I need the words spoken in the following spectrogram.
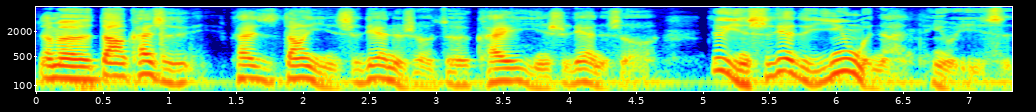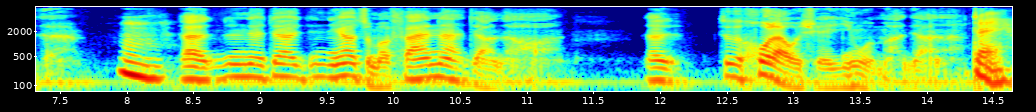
那么当开始开始当饮食店的时候，这开饮食店的时候，这个饮食店的英文呢挺有意思的。嗯那，那这你要怎么翻呢？这样的哈，呃，这个后来我学英文嘛，这样的。对，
